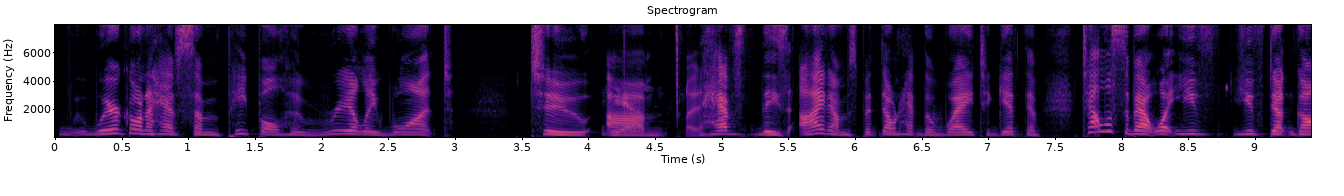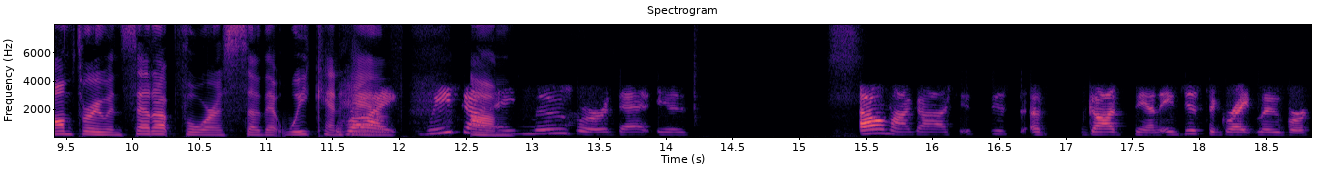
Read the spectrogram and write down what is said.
we're going to have some people who really want to um, have these items but don't have the way to get them. Tell us about what you've you've done, gone through and set up for us so that we can Right. We've got um, a mover that is, oh my gosh, it's just a godsend. He's just a great mover.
